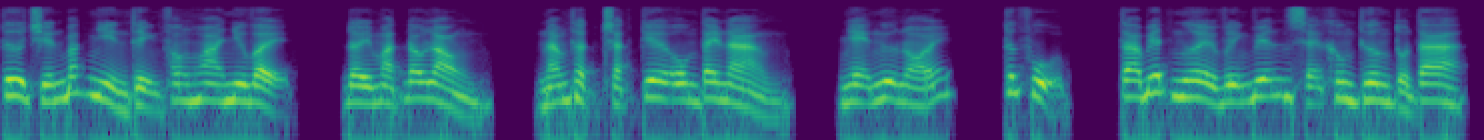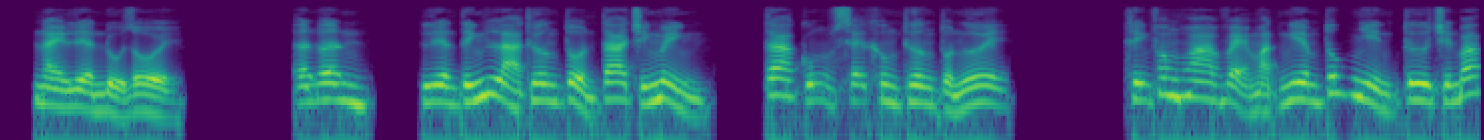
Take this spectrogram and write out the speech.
Tư chiến bắc nhìn thịnh phong hoa như vậy, đầy mặt đau lòng, nắm thật chặt kia ôm tay nàng, nhẹ ngữ nói, tức phụ, ta biết ngươi vĩnh viễn sẽ không thương tổn ta, này liền đủ rồi. Ân ân, liền tính là thương tổn ta chính mình, ta cũng sẽ không thương tổn ngươi. Thịnh phong hoa vẻ mặt nghiêm túc nhìn tư chiến bắc.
